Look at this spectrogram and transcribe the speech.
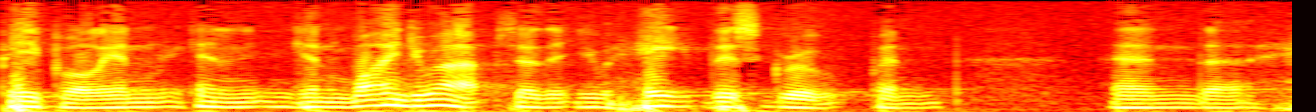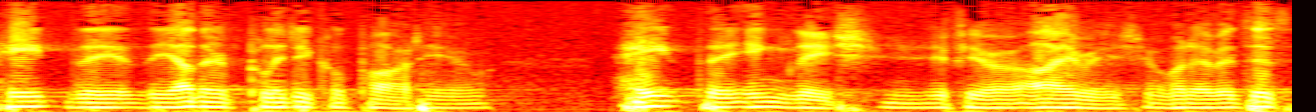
people and can can wind you up so that you hate this group and and uh, hate the the other political party or hate the English if you're Irish or whatever. It's just,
